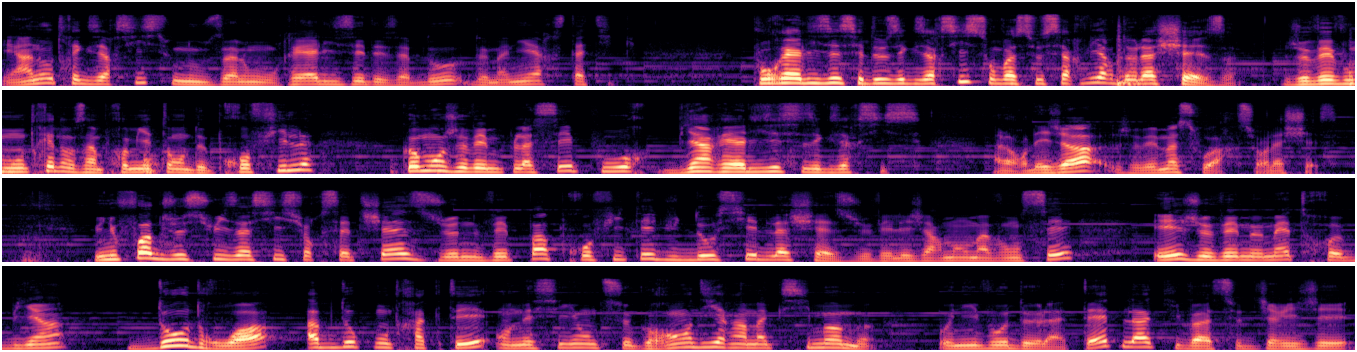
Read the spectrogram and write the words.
et un autre exercice où nous allons réaliser des abdos de manière statique. Pour réaliser ces deux exercices, on va se servir de la chaise. Je vais vous montrer dans un premier temps de profil comment je vais me placer pour bien réaliser ces exercices. Alors déjà, je vais m'asseoir sur la chaise. Une fois que je suis assis sur cette chaise, je ne vais pas profiter du dossier de la chaise. Je vais légèrement m'avancer et je vais me mettre bien dos droit, abdos contractés, en essayant de se grandir un maximum au niveau de la tête, là, qui va se diriger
